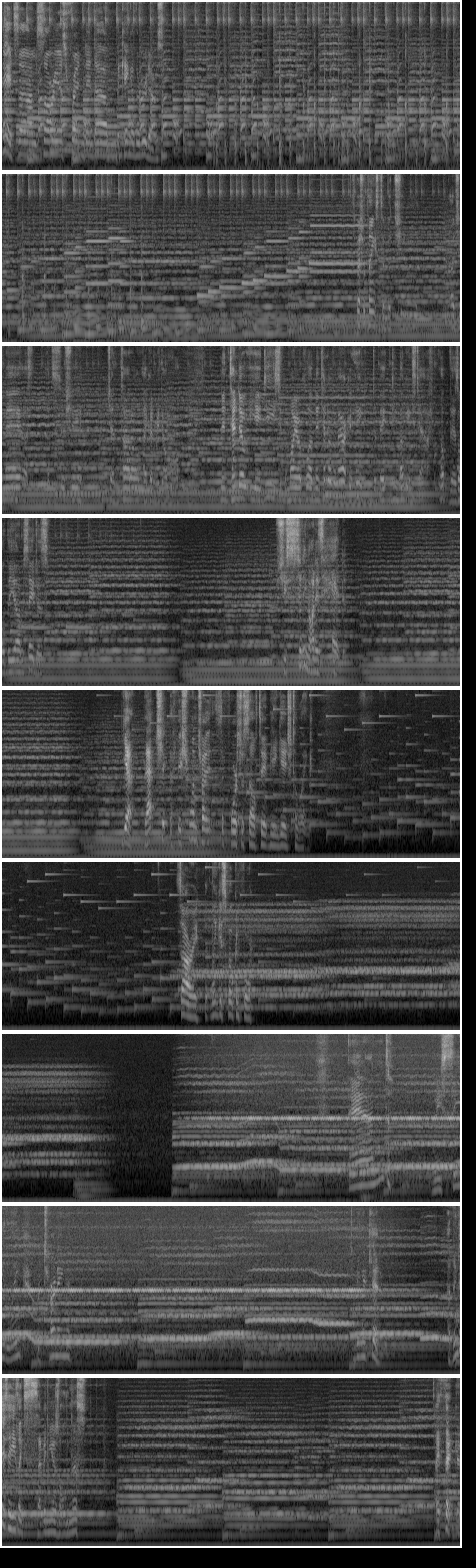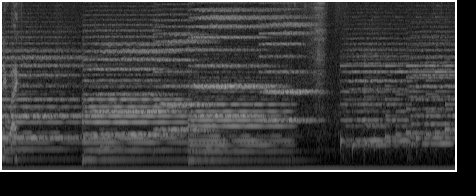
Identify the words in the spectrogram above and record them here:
Hey, it's um, Saria's friend and um, the king of the Rudos. To Michino, Hajime, Atsushi, Gentaro. I couldn't read them all. Nintendo EAD, Super Mario Club, Nintendo of America Inc., debate debugging staff. Oh, there's all the um, sages. She's sitting on his head. Yeah, that chick, the fish one, tries to force herself to be engaged to Link. Sorry, but Link is spoken for. And we see Link returning to being a kid. I think they say he's like seven years old in this. I think, anyway.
